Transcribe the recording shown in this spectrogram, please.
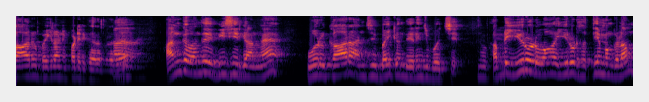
காரு பைக்லாம் நிப்பாட்டி இருக்காரு. அங்க வந்து வீசியிருக்காங்க. ஒரு கார் அஞ்சு பைக் வந்து எரிஞ்சு போச்சு. அப்படி ஈரோடு வாங்க ஈரோடு சத்தியமங்கலம்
